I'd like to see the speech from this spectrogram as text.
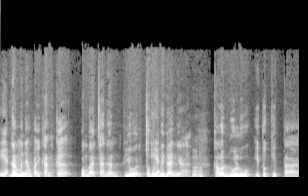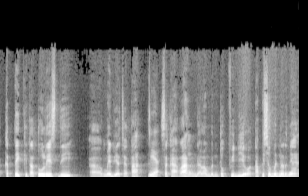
Iya. dan menyampaikan ke pembaca dan viewer. Cuma Iya. bedanya kalau dulu itu kita ketik, kita tulis di eh, media cetak, Iya. sekarang dalam bentuk video. Tapi sebenarnya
